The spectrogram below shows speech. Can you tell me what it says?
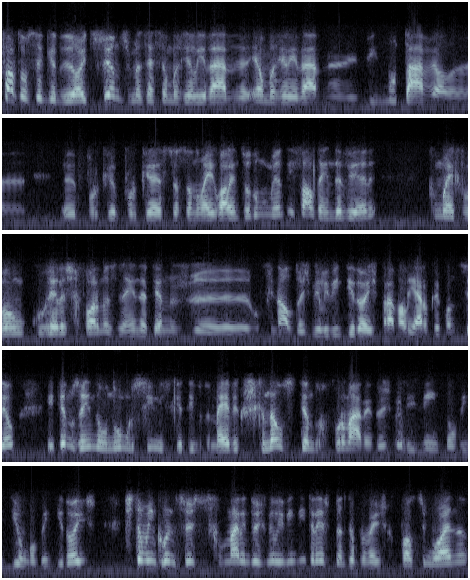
Faltam cerca de 800, mas essa é uma realidade, é uma realidade enfim, mutável, eh, eh, porque, porque a situação não é igual em todo o momento e falta ainda ver como é que vão correr as reformas. Ainda temos uh, o final de 2022 para avaliar o que aconteceu e temos ainda um número significativo de médicos que, não se tendo reformado em 2020 ou 21 ou 22, estão em condições de se reformar em 2023. Portanto, eu prevejo que o próximo ano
